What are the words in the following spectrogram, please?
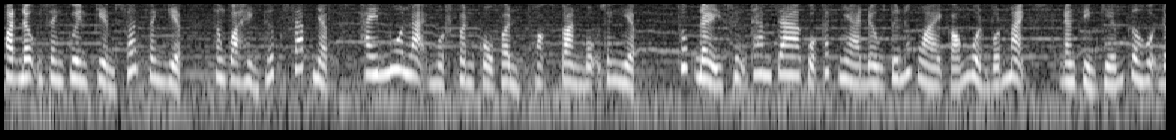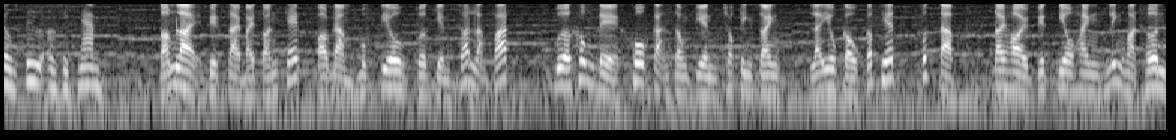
hoạt động giành quyền kiểm soát doanh nghiệp thông qua hình thức sáp nhập hay mua lại một phần cổ phần hoặc toàn bộ doanh nghiệp, thúc đẩy sự tham gia của các nhà đầu tư nước ngoài có nguồn vốn mạnh đang tìm kiếm cơ hội đầu tư ở Việt Nam. Tóm lại, việc giải bài toán kép bảo đảm mục tiêu vừa kiểm soát lạm phát, vừa không để khô cạn dòng tiền cho kinh doanh là yêu cầu cấp thiết, phức tạp, đòi hỏi việc điều hành linh hoạt hơn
